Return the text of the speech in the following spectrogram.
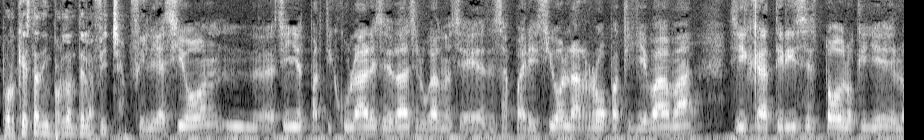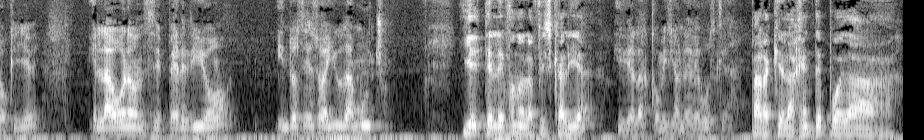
¿Por qué es tan importante la ficha? Filiación, mm, señas particulares, edad, el lugar donde se desapareció, la ropa que llevaba, cicatrices, todo lo que lleve, lo que lleve, la hora donde se perdió, y entonces eso ayuda mucho. ¿Y el teléfono de la fiscalía? Y de las comisiones de búsqueda. Para que la gente pueda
